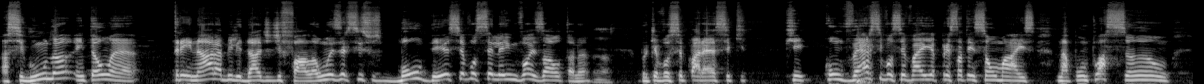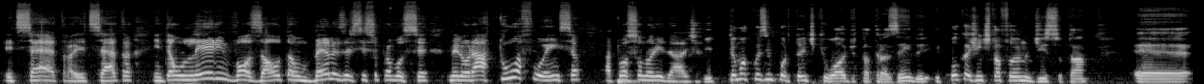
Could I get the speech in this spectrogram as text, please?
A segunda, então, é treinar a habilidade de fala. Um exercício bom desse é você ler em voz alta, né? É. Porque você parece que, que converse, você vai prestar atenção mais na pontuação, etc, etc. Então, ler em voz alta é um belo exercício para você melhorar a tua fluência, a tua sonoridade. E tem uma coisa importante que o áudio está trazendo, e pouca gente está falando disso, tá? É,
